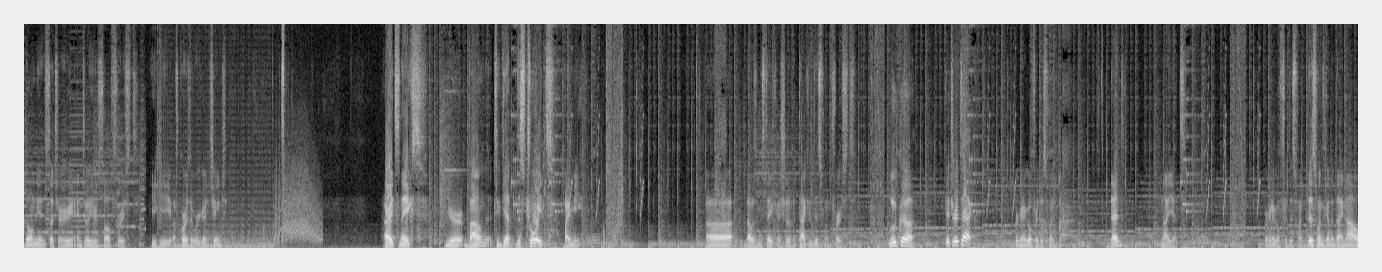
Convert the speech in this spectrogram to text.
Don't be in such a hurry. Enjoy yourself first. Hee hee. Of course that we're gonna change. Alright snakes. You're bound to get destroyed by me. Uh, that was a mistake. I should have attacked this one first. Lucca! Get your attack! We're gonna go for this one. Dead? Not yet. We're gonna go for this one. This one's gonna die now.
